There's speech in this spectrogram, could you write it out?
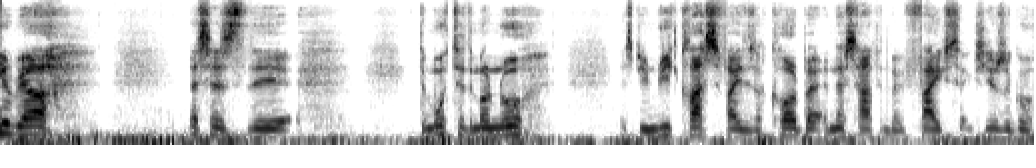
here we are. This is the demoted Munro. It's been reclassified as a Corbett and this happened about five, six years ago.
